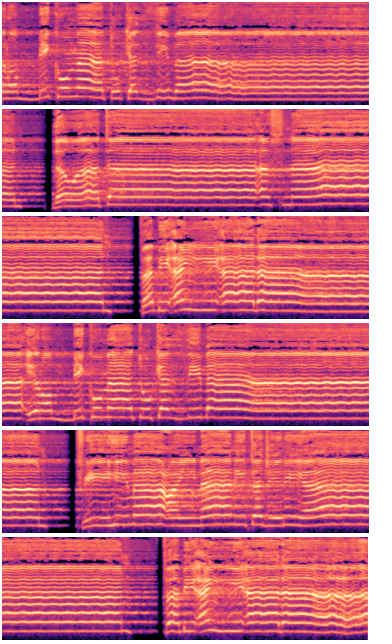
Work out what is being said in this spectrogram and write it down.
ربكما تكذبان. ذواتا أفنان. فبأي آلاء ربكما تكذبان؟ فيهما عينان تجريان. فبأي آلاء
